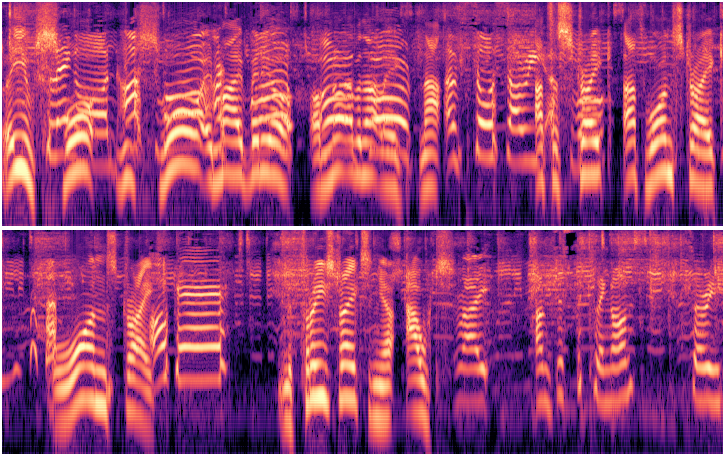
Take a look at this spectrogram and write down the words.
Well, you swore, Klingon. you I swore in I my swore. video. I'm not I having that, swore. nah. I'm so sorry. That's I a swore. strike. That's one strike. One strike. Okay. The three strikes and you're out. Right. I'm just a Klingon. Sorry.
